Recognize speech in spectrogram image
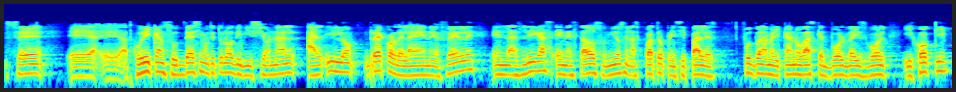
se eh, eh, adjudican su décimo título divisional al hilo récord de la NFL en las ligas en Estados Unidos en las cuatro principales fútbol americano, básquetbol, béisbol y hockey.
